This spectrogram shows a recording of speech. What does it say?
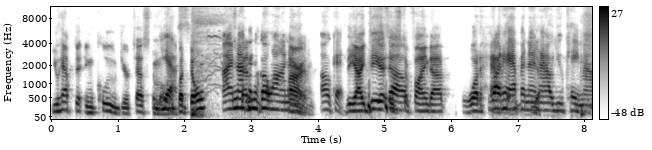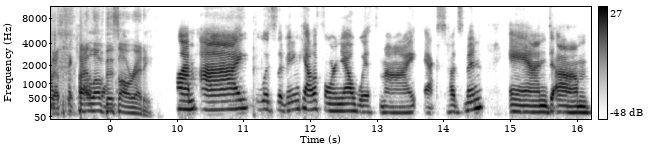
you have to include your testimony, Yes. but don't. I'm not going to go on and All right. on. Okay, The idea is to find out what happened. what happened and Yeah. how you came out to I love this already. Um, I was living in California with my ex-husband, and um,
